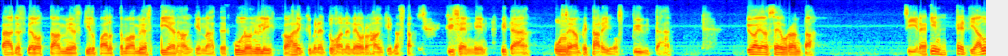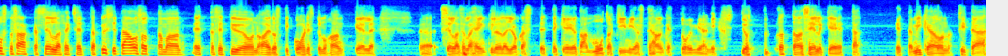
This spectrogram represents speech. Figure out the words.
päätös velottaa myös kilpailuttamaan myös pienhankinnat, että kun on yli 20 000 euron hankinnasta kyse, niin pitää useampi tarjous pyytää. Työajan seuranta siinäkin heti alusta saakka sellaiseksi, että pystytään osoittamaan, että se työ on aidosti kohdistunut hankkeelle sellaisella henkilöllä, joka sitten tekee jotain muutakin ja sitten hanketoimia, niin jotta on selkeä, että, että mikä on sitä,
